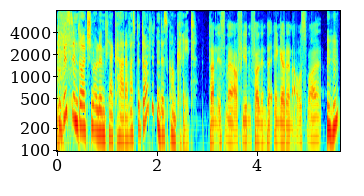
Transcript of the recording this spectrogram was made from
Du bist im deutschen Olympiakader. Was bedeutet denn das konkret? Dann ist man auf jeden Fall in der engeren Auswahl. Mhm.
